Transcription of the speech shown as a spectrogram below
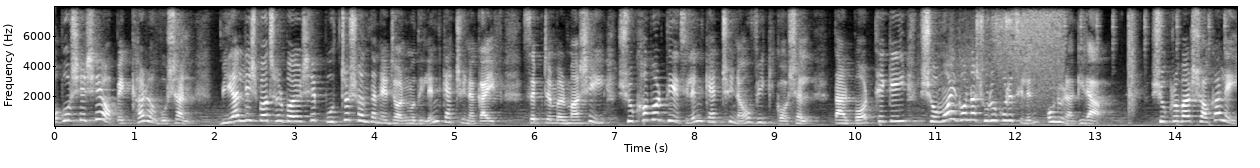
অবশেষে অপেক্ষার অবসান। বিয়াল্লিশ বছর বয়সে পুত্র সন্তানের জন্ম দিলেন ক্যাটরিনা কাইফ। সেপ্টেম্বর মাসেই সুখবর দিয়েছিলেন ক্যাটরিনা ও ভিকি কৌশল। তারপর থেকেই সময় গণনা শুরু করেছিলেন অনুরাগীরা। শুক্রবার সকালেই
